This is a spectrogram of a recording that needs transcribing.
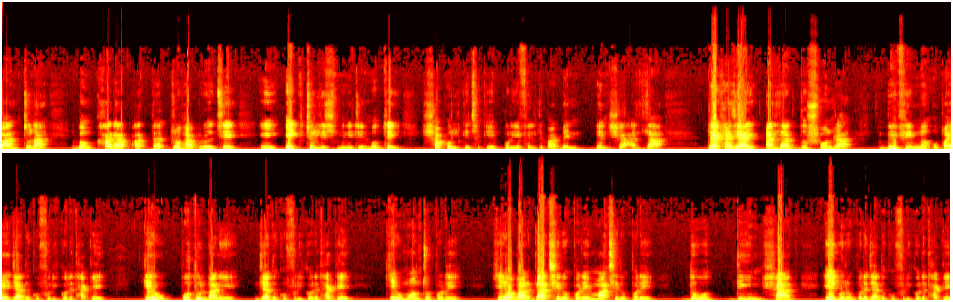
বাঞ্ছনা এবং খারাপ আত্মার প্রভাব রয়েছে, এই একচল্লিশ মিনিটের মধ্যেই সকল কিছুকে পুড়িয়ে ফেলতে পারবেন ইনশা আল্লাহ দেখা যায়, আল্লাহর দুশ্মনরা বিভিন্ন উপায়ে জাদুকুফুরি করে থাকে। কেউ পুতুল বানিয়ে জাদুকুফুরি করে থাকে, কেউ মন্ত্র পড়ে, কেউ আবার গাছের উপরে, মাছের উপরে, দুধ, ডিম, শাক, এগুলোর উপরে জাদুকুফুরি করে থাকে।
